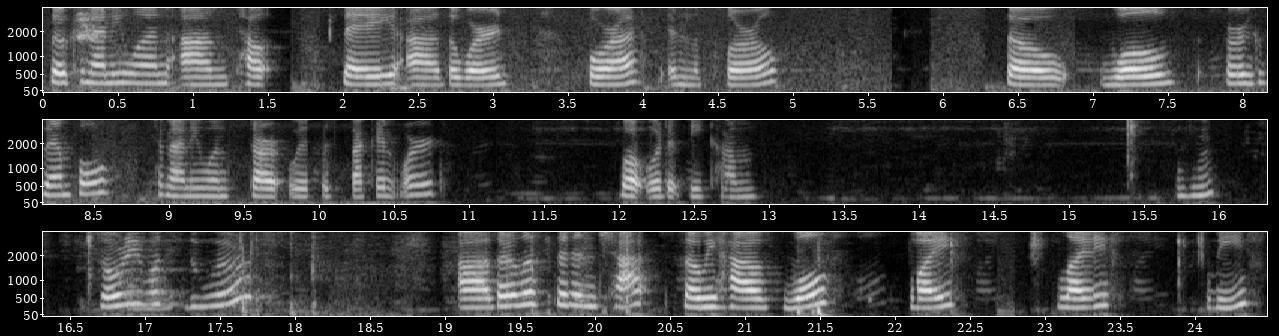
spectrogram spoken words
So can anyone um, tell say uh, the words for us in the plural? So wolves, for example. Can anyone start with the second word? What would it become? Hmm Sorry, what's the word? Uh, they're listed in chat. So we have wolf, wife, life, leaf.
